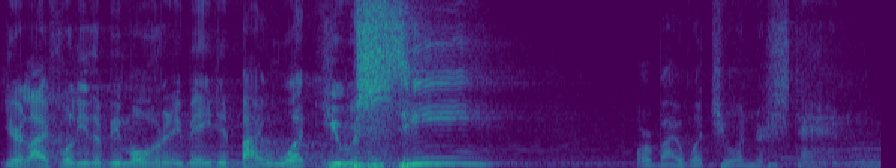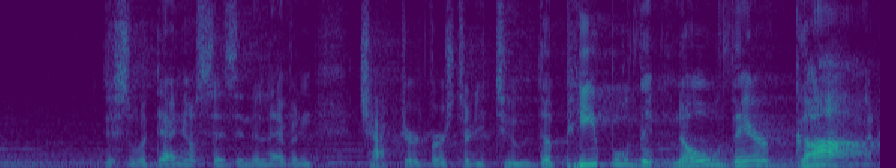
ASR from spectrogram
Your life will either be motivated by what you see or by what you understand. This is what Daniel says in 11 chapter verse 32. The people that know their God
